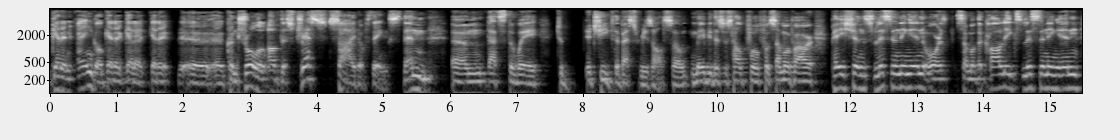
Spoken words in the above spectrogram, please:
get an angle, get a get a get a uh, control of the stress side of things, then um, that's the way to achieve the best results. So maybe this is helpful for some of our patients listening in or some of the colleagues listening in.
